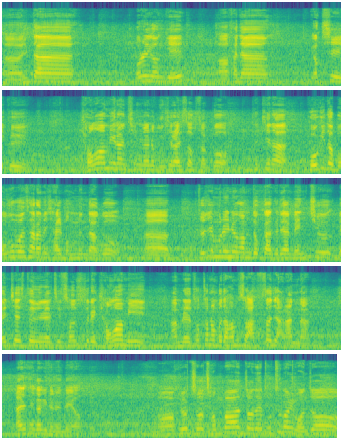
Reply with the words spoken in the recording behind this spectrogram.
어, 일단 오늘 경기 어, 가장 역시 그 경험이라는 측면을 무시할 수 없었고 특히나 고기도 먹어본 사람이 잘 먹는다고 어, 조지 무리뉴 감독과 그래야 맨추, 맨체스터 유나이티드 선수들의 경험이 아무래도 토트넘보다 한 수 앞서지 않았나 라는 생각이 드는데요. 어 그렇죠 전반전에 토트넘이 먼저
